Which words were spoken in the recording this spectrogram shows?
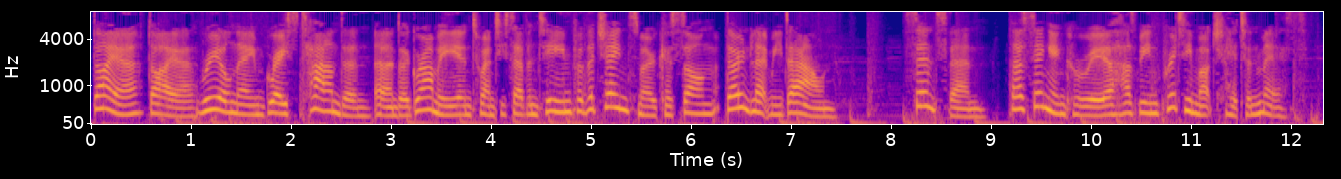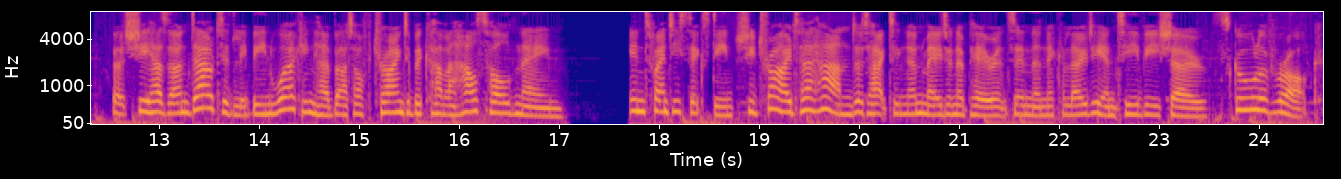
Daya, Daya, real name Grace Tandon, earned a Grammy in 2017 for the Chainsmokers song, Don't Let Me Down. Since then, her singing career has been pretty much hit and miss. But she has undoubtedly been working her butt off trying to become a household name. In 2016, she tried her hand at acting and made an appearance in the Nickelodeon TV show, School of Rock.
